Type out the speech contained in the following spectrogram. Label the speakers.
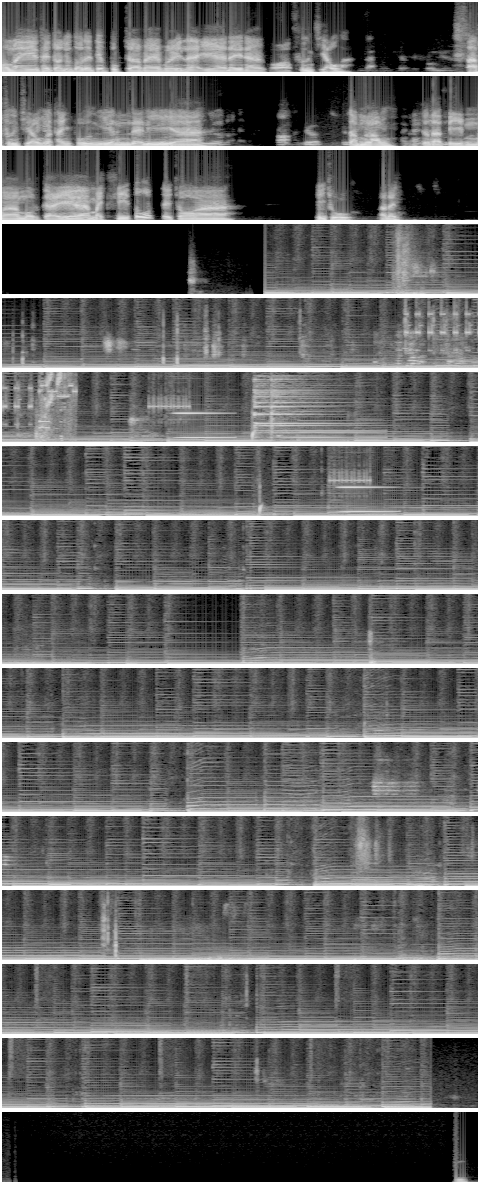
Speaker 1: hôm nay thầy trò chúng tôi lại tiếp tục trở về với lại à, đây là có Phương Chiếu à? xã Phương Chiếu và thành phố Hưng Yên để đi à, Tầm Long, tức là tìm một cái mạch khí tốt để cho thí chủ ở đây.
